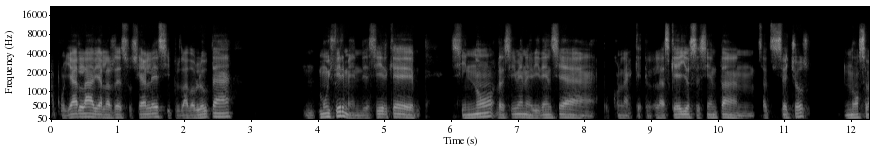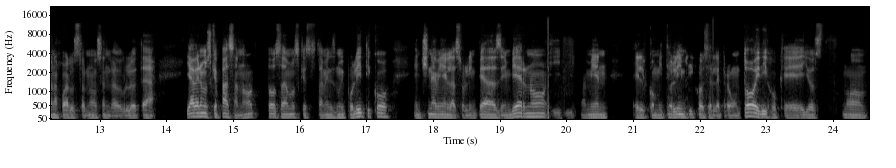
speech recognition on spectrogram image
apoyarla vía las redes sociales y pues la WTA muy firme en decir que si no reciben evidencia con la que, las que ellos se sientan satisfechos, no se van a jugar los torneos en la WTA. Ya veremos qué pasa, ¿no? Todos sabemos que esto también es muy político. En China vienen las Olimpiadas de invierno y, también el Comité Olímpico se le preguntó y dijo que ellos no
